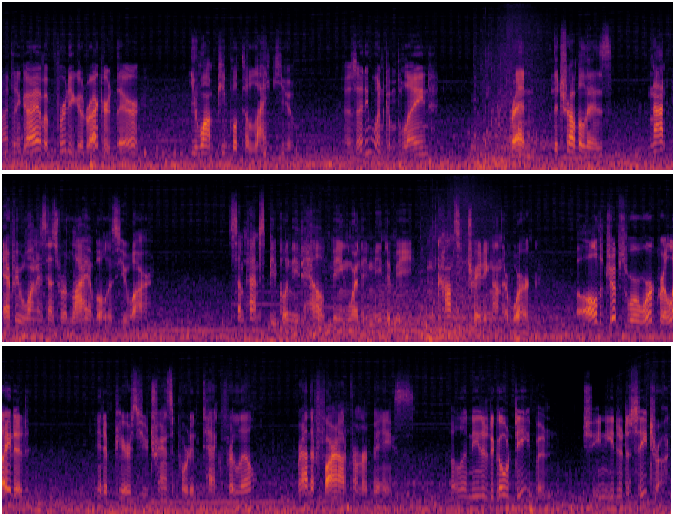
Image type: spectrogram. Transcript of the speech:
I think I have a pretty good record there. You want people to like you. Has anyone complained? Fred, the trouble is, not everyone is as reliable as you are. Sometimes people need help being where they need to be and concentrating on their work. All the trips were work related. It appears you transported tech for Lil, rather far out from her base. Well, it needed to go deep, and she needed a sea truck.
